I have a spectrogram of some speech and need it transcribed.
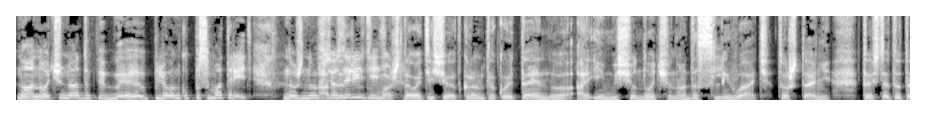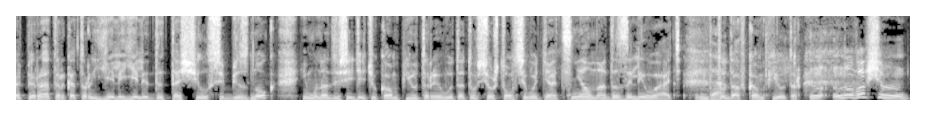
Ну а ночью надо э, пленку посмотреть, нужно а все зарядить. Маш, давайте еще откроем такую тайну, а им еще ночью надо сливать то, что они... То есть этот оператор, который еле-еле дотащился без ног, ему надо сидеть у компьютера, и вот это все, что он сегодня отснял, надо заливать да. туда, в компьютер. Ну, ну, в общем,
